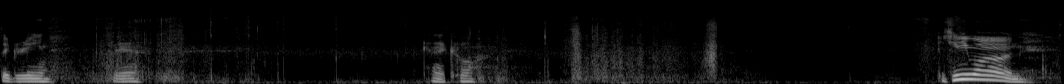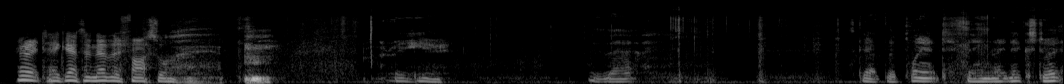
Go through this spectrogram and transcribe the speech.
the green. Yeah. Kind of cool. Continue on. All right, I got another fossil right here. Is that? It's got the plant thing right next to it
